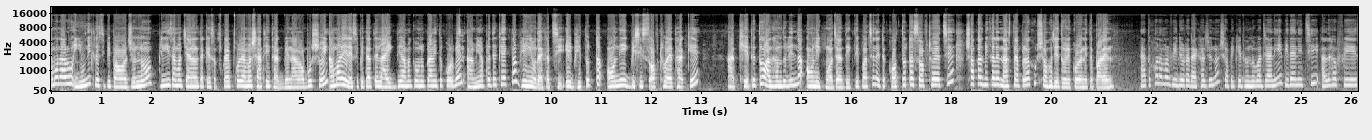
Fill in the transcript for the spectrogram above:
এমন আরও ইউনিক রেসিপি পাওয়ার জন্য প্লিজ আমার চ্যানেলটাকে সাবস্ক্রাইব করে আমার সাথেই থাকবেন। আর অবশ্যই আমার এই রেসিপিটাতে লাইক দিয়ে আমাকে অনুপ্রাণিত করবেন। আমি আপনাদেরকে একটা ভেঙেও দেখাচ্ছি। এর ভিতরটা অনেক বেশি সফট হয়ে থাকে আর খেতে তো আলহামদুলিল্লাহ অনেক মজা। দেখতে পাচ্ছেন এটা কতটা সফট হয়েছে। সকাল বিকালের নাস্তা আপনারা খুব সহজেই তৈরি করে নিতে পারেন। এতক্ষণ আমার ভিডিওটা দেখার জন্য সবাইকে ধন্যবাদ জানিয়ে বিদায় নিচ্ছি। আল্লাহ হাফিজ।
